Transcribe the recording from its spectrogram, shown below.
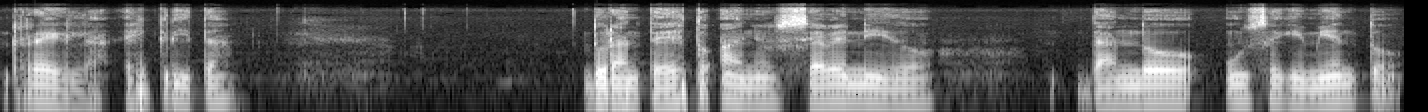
reglas escritas, durante estos años se ha venido dando un seguimiento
